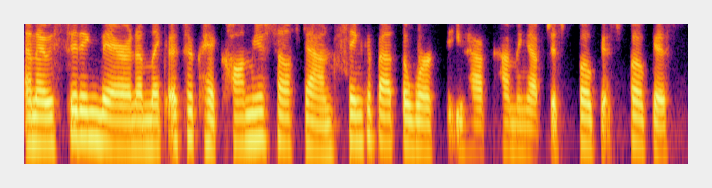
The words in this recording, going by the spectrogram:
and I was sitting there and I'm like, it's okay, calm yourself down. Think about the work that you have coming up. Just focus, focus.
